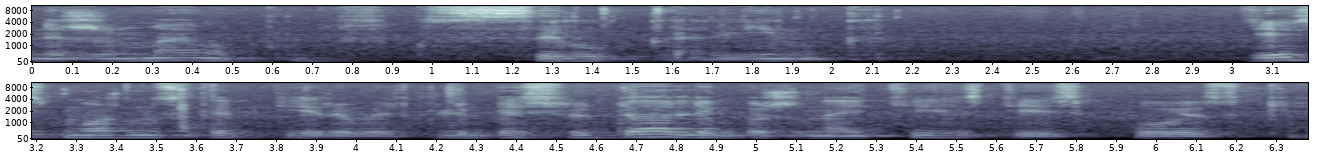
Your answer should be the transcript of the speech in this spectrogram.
Нажимаем ссылка, линк. Здесь можно скопировать либо сюда, либо же найти здесь в поиске.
